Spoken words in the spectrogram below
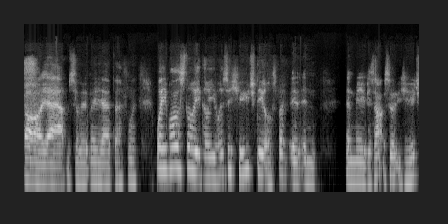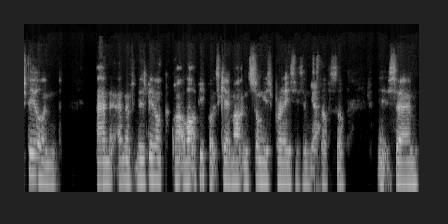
Oh yeah, absolutely, yeah, definitely. Well, he was though. he- Though he was a huge deal, in in, in movies, absolute huge deal, and and and there's been like, quite a lot of people that's came out and sung his praises and Yeah. stuff. So it's um,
